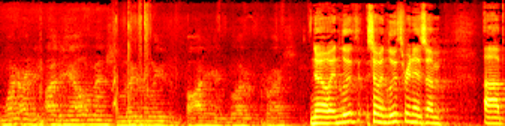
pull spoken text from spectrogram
What are the, are the elements literally the body and blood of Christ? No, in Luther, so in Lutheranism, uh,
